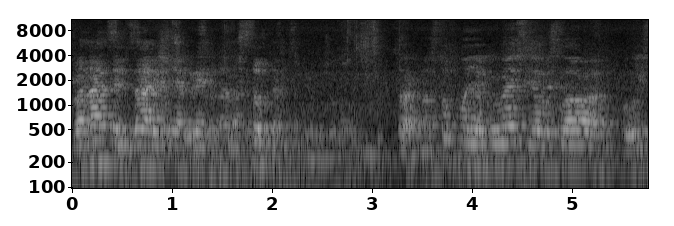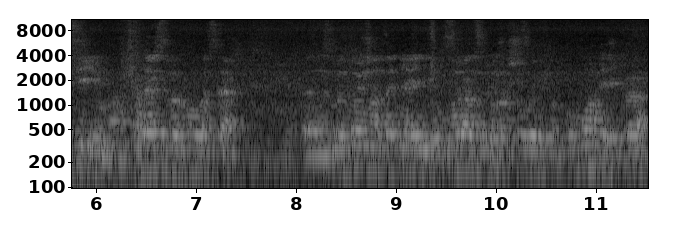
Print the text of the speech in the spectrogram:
12 за рішення прийнято. Наступне. Так, наступна Яковець Ярослава Олексіївна. Теж звернулася е, з метою надання їй одноразової грошової допомоги, яка е,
